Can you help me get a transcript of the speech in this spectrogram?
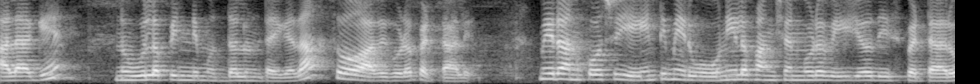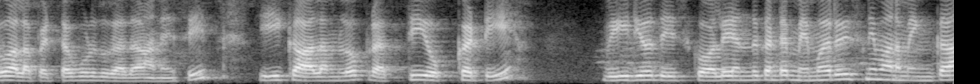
అలాగే నువ్వుల పిండి ముద్దలు ఉంటాయి కదా సో అవి కూడా పెట్టాలి. మీరు అనుకోవచ్చు ఏంటి మీరు ఓనీల ఫంక్షన్ కూడా వీడియో తీసి పెట్టారు అలా పెట్టకూడదు కదా అనేసి ఈ కాలంలో ప్రతి ఒక్కటి వీడియో తీసుకోవాలి. ఎందుకంటే మెమరీస్ని మనం ఇంకా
